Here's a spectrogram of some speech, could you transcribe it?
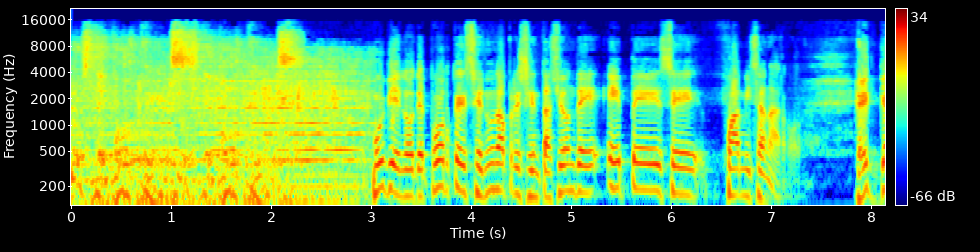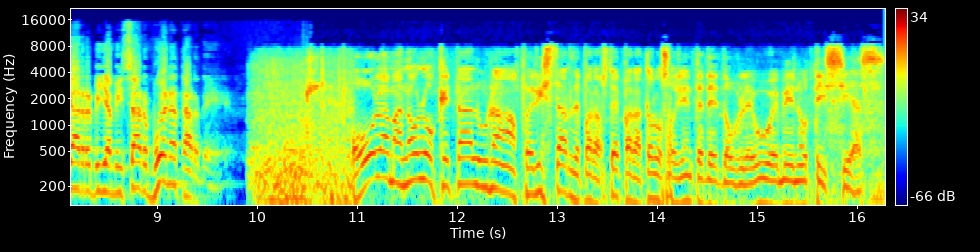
Los deportes, deportes. Muy bien, los deportes en una presentación de EPS Famisanaro. Edgar Villamizar, buena tarde. Hola Manolo, ¿qué tal? Una feliz tarde para usted, para todos los oyentes de WM Noticias.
